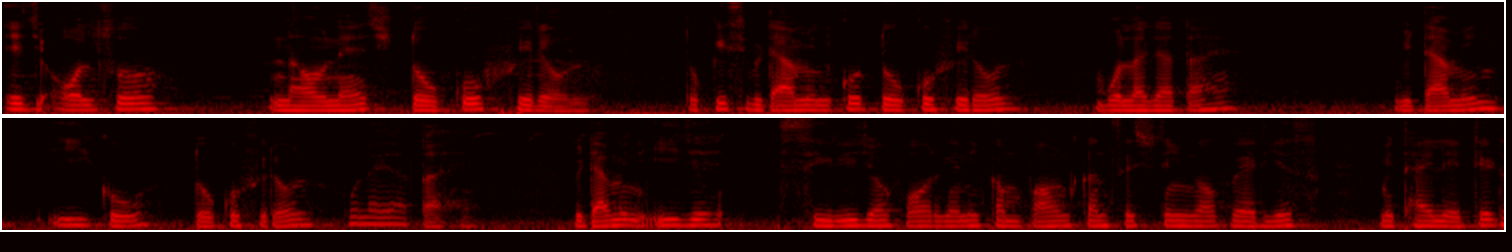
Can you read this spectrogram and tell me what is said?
is also known as tocopherol? तो किस विटामिन को टोकोफिरोल बोला जाता है विटामिन ई e को टोकोफिरोल बोला जाता है vitamin E a series of organic compound consisting of various methylated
